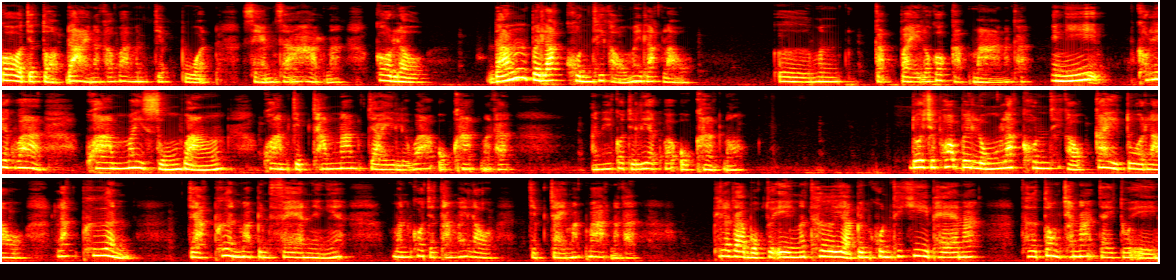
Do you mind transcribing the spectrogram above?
ก็จะตอบได้นะคะว่ามันเจ็บปวด แสนสาหัสนะ ก็เราดันไปรักคนที่เขาไม่รักเรา เออ มันกลับไปแล้วก็กลับมานะคะ อย่างนี้เขาเรียกว่า ความไม่สมหวัง ความเจ็บช้ำน้ำใจหรือว่าอกหักนะคะ อันนี้ก็จะเรียกว่าอกหักเนาะโดยเฉพาะไปหลงรักคนที่เขาใกล้ตัวเรา รักเพื่อน จากเพื่อนมาเป็นแฟนอย่างเงี้ย มันก็จะทำให้เราเจ็บใจมากๆนะคะ พิรดาบอกตัวเองนะ เธออย่าเป็นคนที่ขี้แพ้นะ เธอต้องชนะใจตัวเอง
